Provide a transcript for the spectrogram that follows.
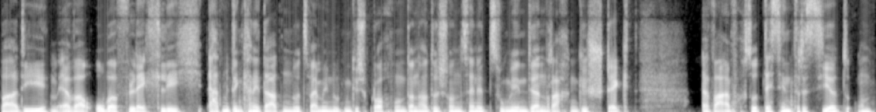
Buddy. Er war oberflächlich. Er hat mit den Kandidaten nur zwei Minuten gesprochen und dann hat er schon seine Zunge in deren Rachen gesteckt. Er war einfach so desinteressiert und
